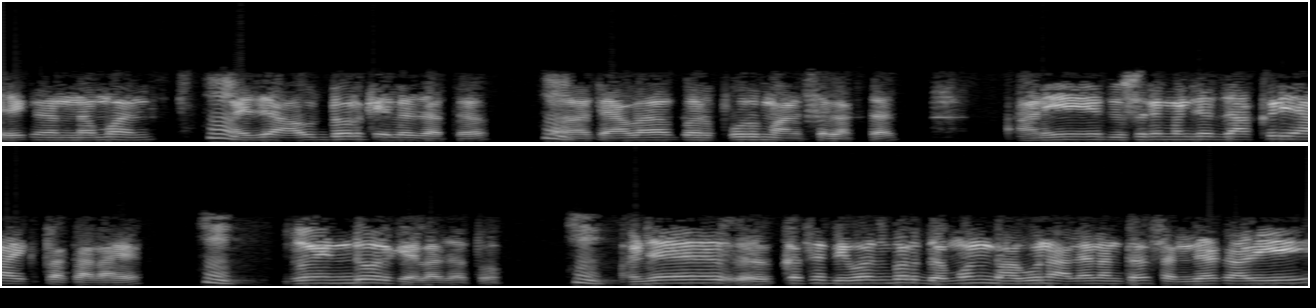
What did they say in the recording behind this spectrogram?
एक नमन जे आउटडोर केलं जातं त्याला भरपूर माणसं लागतात. आणि दुसरे म्हणजे जाकडी हा एक प्रकार आहे. जो इंडोर केला जातो. म्हणजे कसं दिवसभर दमून भागून आल्यानंतर संध्याकाळी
